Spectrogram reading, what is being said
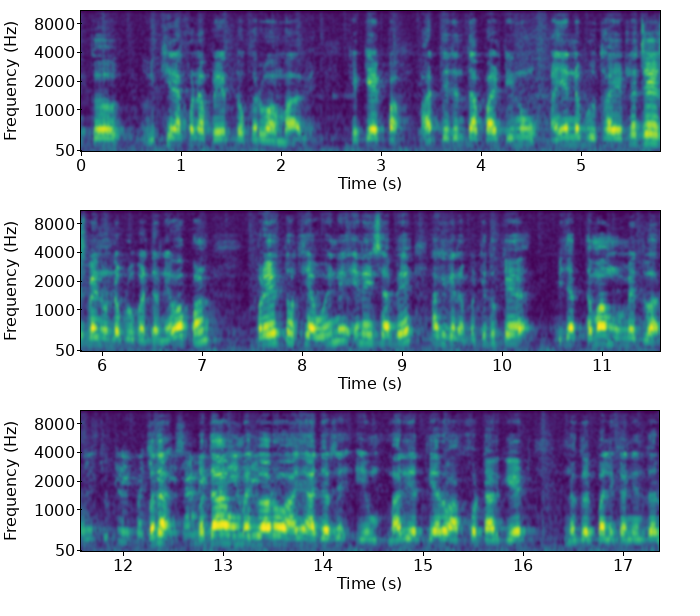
એક વિખી નાખવાના પ્રયત્નો કરવામાં આવે. કે ક્યાંય ભારતીય જનતા પાર્ટીનું અહીંયા નબળું થાય એટલે જયેશભાઈનું નબળું પાડી દેવાનું એવા પણ પ્રયત્નો થયા હોય ને એના હિસાબે આખી પર? કીધું કે બીજા તમામ ઉમેદવારો. બધા બધા ઉમેદવારો અહીંયા હાજર છે. એ મારી અત્યારે આખો ટાર્ગેટ નગરપાલિકાની અંદર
